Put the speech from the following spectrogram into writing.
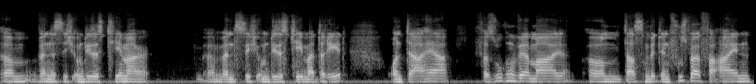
ähm, wenn es sich um dieses Thema, äh, wenn es sich um dieses Thema dreht. Und daher versuchen wir mal ähm, das mit den Fußballvereinen,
